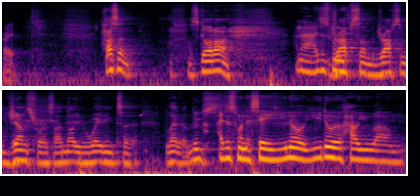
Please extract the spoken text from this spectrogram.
right. Hassan, what's going on? Nah, I just Drop want some drop some gems for us. I know you're waiting to let it loose. I just want to say, you know, you know how you um,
